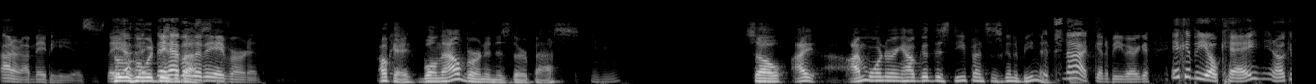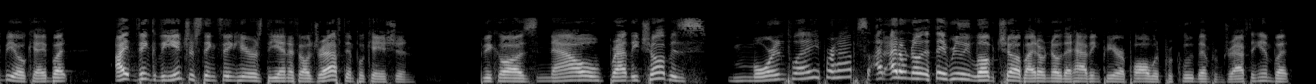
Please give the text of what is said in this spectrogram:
I don't know, maybe he is. They, Who- have, who would they be the have best? Olivier Vernon. Okay, well now Vernon is their best. hmm So I I'm wondering how good this defense is going to be next. It's not going to be very good. It could be okay. You know, it could be okay, but I think the interesting thing here is the NFL draft implication because now Bradley Chubb is more in play, perhaps. I, I don't know if they really love Chubb. I don't know that having Pierre Paul would preclude them from drafting him, but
